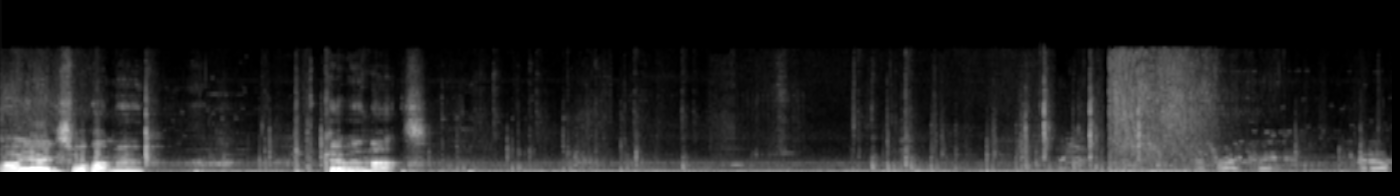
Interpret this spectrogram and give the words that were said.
Oh yeah, I used to love that move. Kick with the nuts. That's right, Faith. Keep it up.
